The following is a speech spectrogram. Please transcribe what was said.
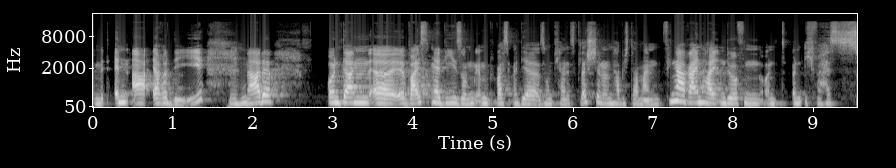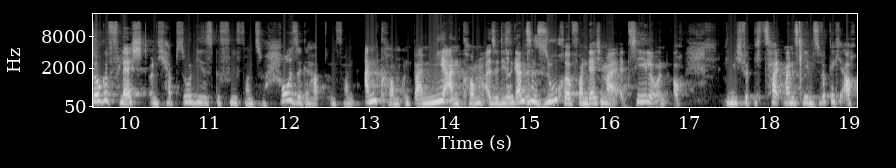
mit N-A-R-D-E, Mhm. Nade. Und dann äh, weist mir die so ein, weist mir dir so ein kleines Fläschchen und habe ich da meinen Finger reinhalten dürfen und und ich war so geflasht und ich habe so dieses Gefühl von zu Hause gehabt und von ankommen und bei mir ankommen. Also diese ganze Suche, von der ich immer erzähle und auch die mich wirklich Zeit meines Lebens wirklich auch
